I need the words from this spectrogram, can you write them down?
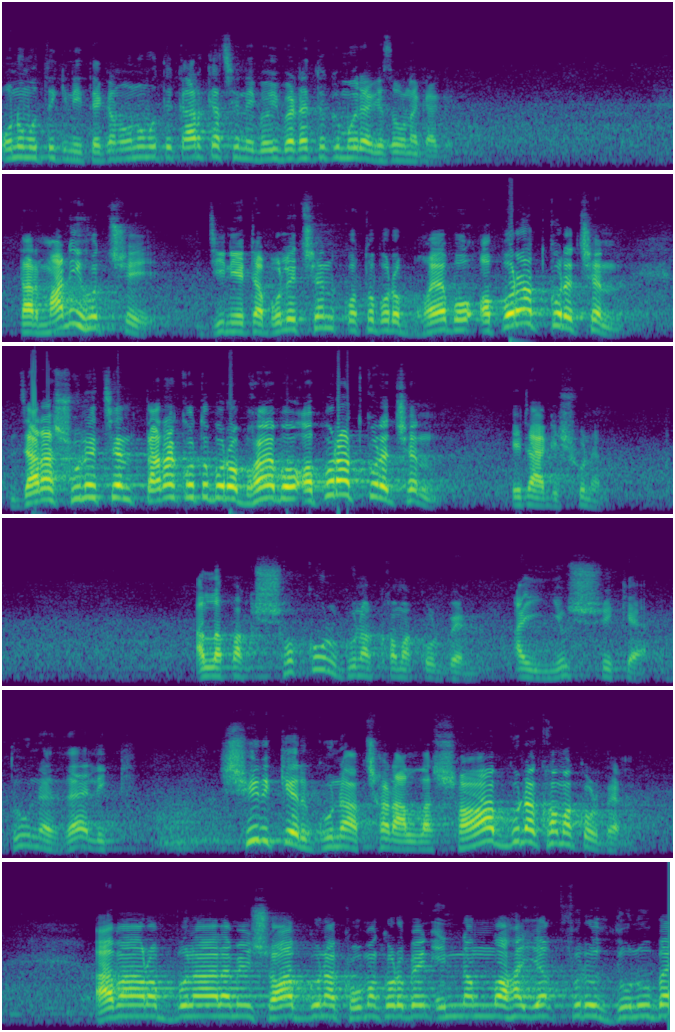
অনুমতি কি নিতে? কারণ অনুমতি কার কাছে নেবে? ওই বেটায় তোকে মরে গেছে অনেক আগে। তার মানে হচ্ছে, যিনি এটা বলেছেন, কত বড় ভয়াবহ অপরাধ করেছেন। যারা শুনেছেন, তারা কত বড় ভয়াবহ অপরাধ করেছেন। এটা আগে শুনেন। আল্লাহ পাক সকল গুনাহ ক্ষমা করবেন। আই ইউশরিকা দুনা শিরকের গুনাহ ছাড়া আল্লাহ সব গুনাহ ক্ষমা করবেন। আমার রব্বুল আলামিন সব গুনাহ ক্ষমা করবেন। যুনুবা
